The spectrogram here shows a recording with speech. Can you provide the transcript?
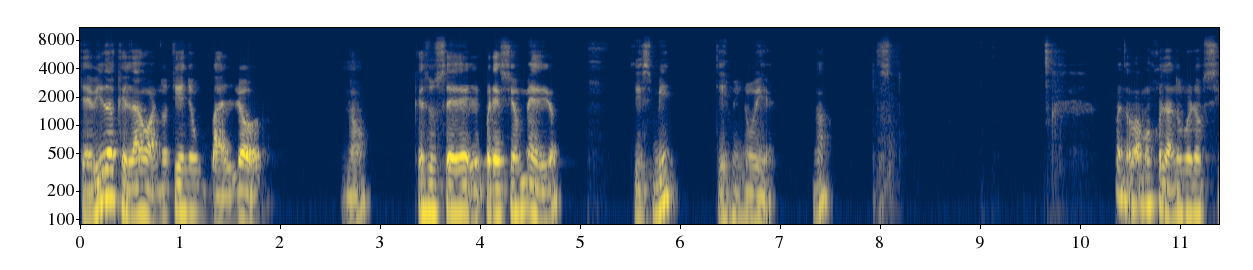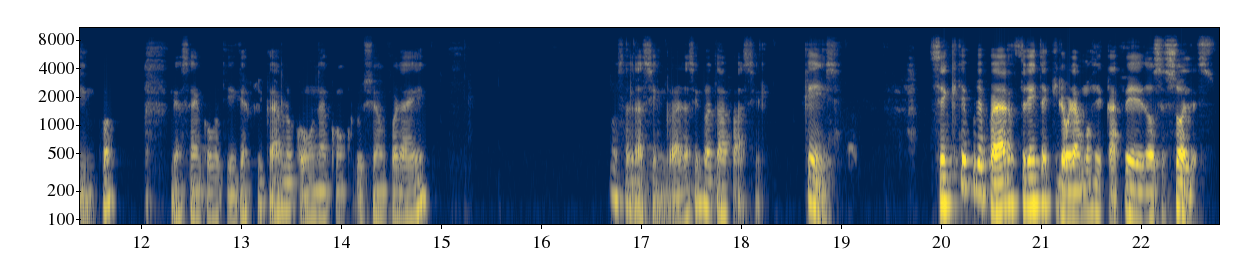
Debido a que el agua no tiene un valor, ¿no? ¿Qué sucede? El precio medio disminuye, ¿no? Bueno, vamos con la número 5. Ya saben cómo tiene que explicarlo, con una conclusión por ahí. Vamos a la 5. La 5 está fácil. ¿Qué dice? Se quiere preparar 30 kilogramos de café de 12 soles,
